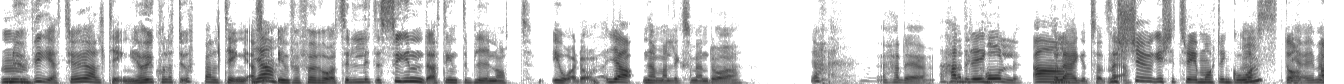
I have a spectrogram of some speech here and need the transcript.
Nu vet jag ju allting. Jag har ju kollat upp allting alltså, Ja. inför förra året. Så det är lite synd att det inte blir något i år då. Ja, När man liksom ändå ja, hade, hade, det- koll ja. på läget så att men säga. 2023 Mårten Gås då. Jajamän.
